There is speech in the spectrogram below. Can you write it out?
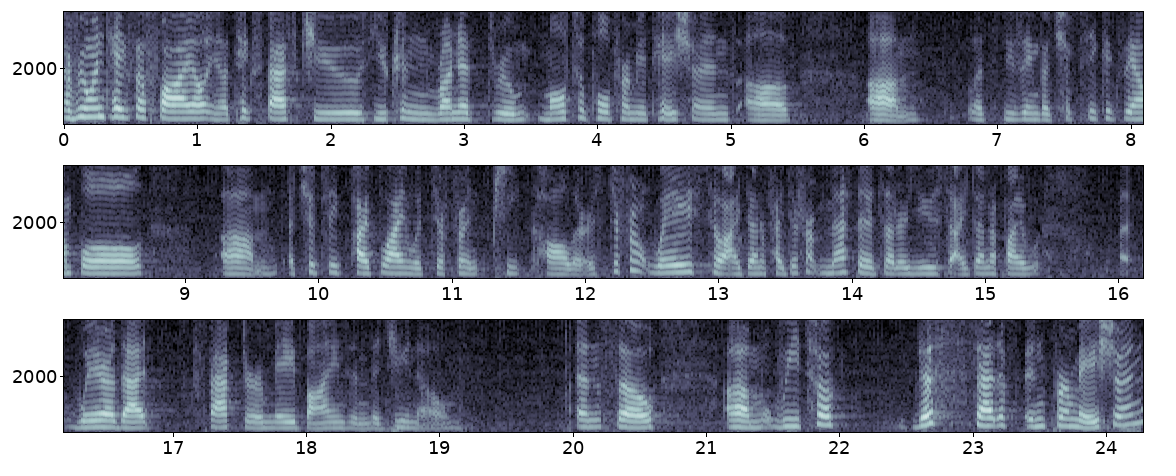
everyone takes a file, you know, takes FASTQs. You can run it through multiple permutations of, um, let's using the ChIP-seq example, um, a ChIP-seq pipeline with different peak callers, different ways to identify, different methods that are used to identify uh, where that factor may bind in the genome. And so um, we took this set of information,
